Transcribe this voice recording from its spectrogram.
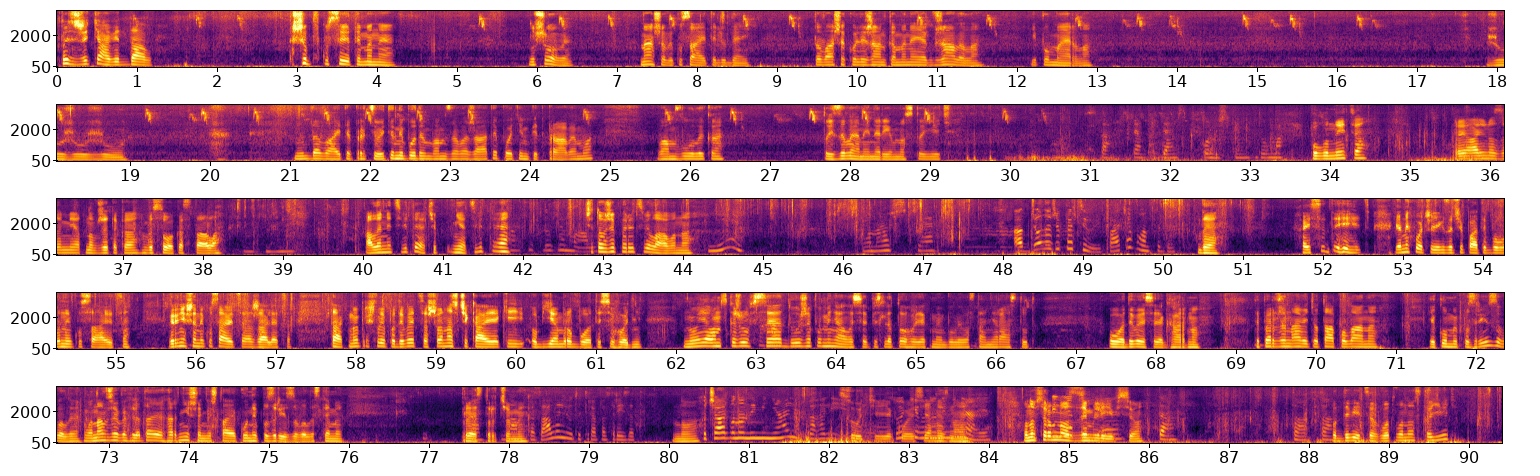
Хтось життя віддав, щоб вкусити мене. Ну що ви? Нащо ви кусаєте людей? То ваша коліжанка мене як вжалила і померла. Жу-жу-жу. Ну давайте, працюйте, не будемо вам заважати, потім підправимо вам вулика. Той зелений нерівно стоїть. Так, прям підемо поміж тими двома. Полуниця реально замітно вже така висока стала. Але не цвіте. Чи... Ні, цвіте. Дуже мало. Чи то вже перецвіла вона? Ні. Вона ще. А бджоли вже працюють, бачив, вон сидить. Де? Хай сидить. Я не хочу їх зачіпати, бо вони кусаються. Вірніше не кусаються, а жаляться. Так, ми прийшли подивитися, що нас чекає, який об'єм роботи сьогодні. Ну, я вам скажу, все дуже помінялося після того, як ми були останній раз тут. О, дивися, як гарно. Тепер вже навіть ота полана, яку ми позрізували, вона вже виглядає гарніше, ніж та, яку не позрізували з тими престорчами. Нам казали, люди треба зрізати. Ну. Хоча воно не міняє взагалі. Суті якоїсь, я воно не знаю. Міняє. Воно все одно з землі є. все. Так. Так, так. От дивіться, от воно стоїть.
